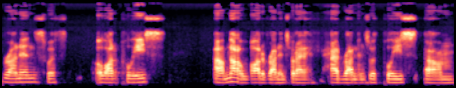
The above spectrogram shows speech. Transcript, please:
run-ins with a lot of police. Um, not a lot of run-ins, but I had run-ins with police. Um,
